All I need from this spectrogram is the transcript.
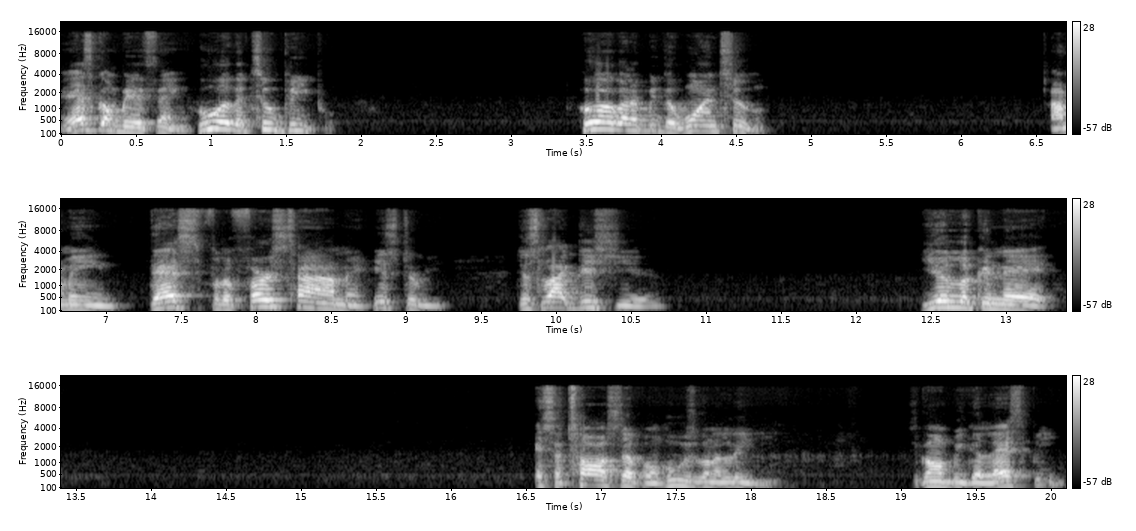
And that's to be the thing. Who are the two people? Who are to be the one two? I mean, that's for the first time in history, just like this year, you're looking at it's a toss up on who's going to lead. It's going to be Gillespie.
